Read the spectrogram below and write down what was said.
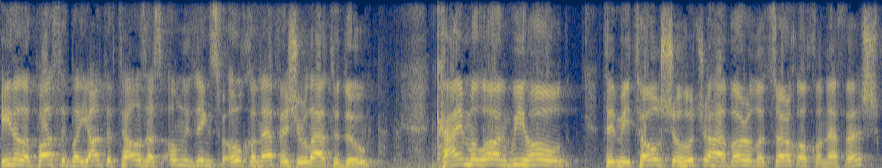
even though the Pasuk by Yontif tells us only things for Ochel Nefesh you're allowed to do, Kaim Malon, we hold the mitoch shehutra havara l'tzarech ochel nefesh.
